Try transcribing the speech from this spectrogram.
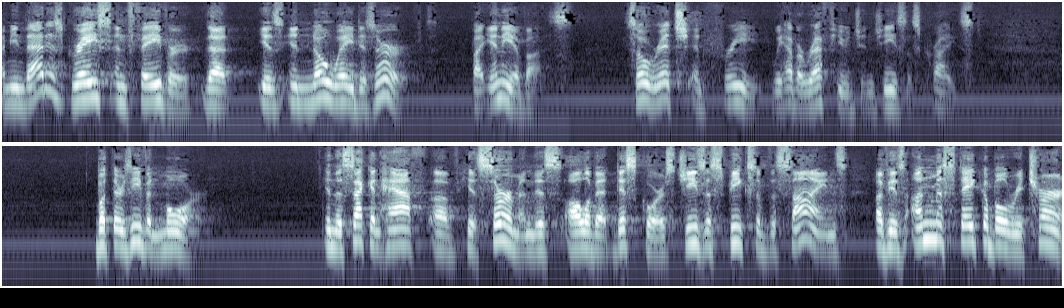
I mean, that is grace and favor that is in no way deserved by any of us. So rich and free. We have a refuge in Jesus Christ. But there's even more. in the second half of his sermon, this Olivet Discourse, Jesus speaks of the signs of his unmistakable return,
